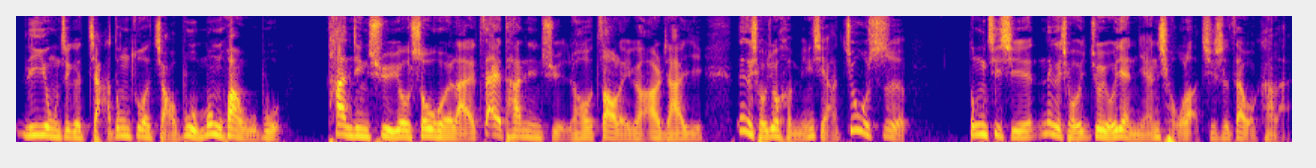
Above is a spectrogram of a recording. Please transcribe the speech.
利用这个假动作脚步梦幻舞步探进去又收回来，再探进去，然后造了一个二加一。那个球就很明显啊，就是。东契奇那个球就有点粘球了。其实，在我看来，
